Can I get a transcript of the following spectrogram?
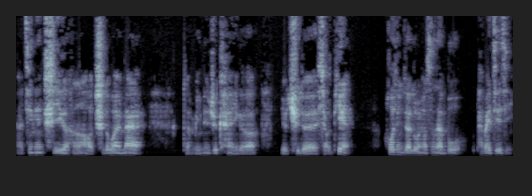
啊，今天吃一个很好吃的外卖，对，明天去看一个有趣的小店，后天就在路上散散步，拍拍街景，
